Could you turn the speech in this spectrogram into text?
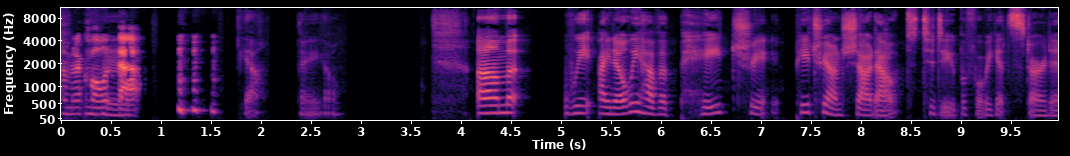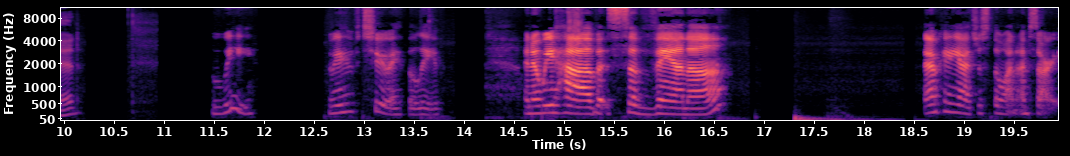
I'm going to call mm-hmm. it that. yeah. There you go. Um we I know we have a Patreon Patreon shout out to do before we get started. We we have two, I believe. I know we have Savannah. Okay, yeah, just the one. I'm sorry.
